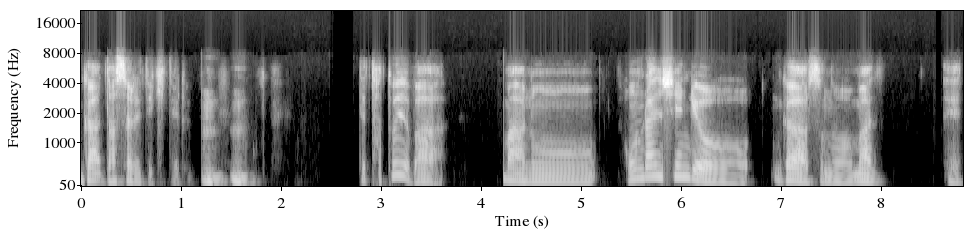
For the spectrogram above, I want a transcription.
が出されてきてる。うん。うん。で例えば、まああのオンライン診療がその、まあえっ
